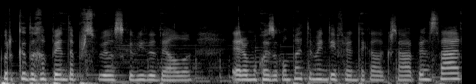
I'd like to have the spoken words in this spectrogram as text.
porque de repente apercebeu-se que a vida dela era uma coisa completamente diferente daquela que estava a pensar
